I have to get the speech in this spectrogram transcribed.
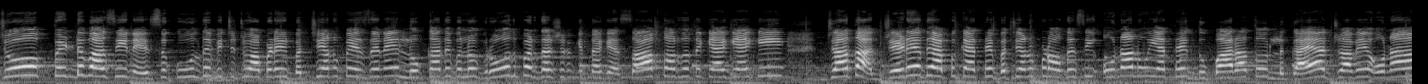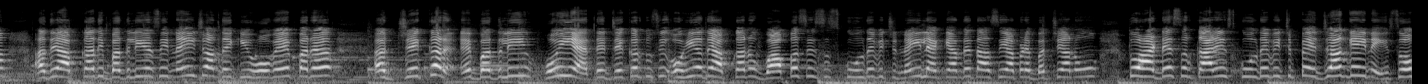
ਜੋ ਪਿੰਡ ਵਾਸੀ ਨੇ, ਸਕੂਲ ਦੇ ਵਿੱਚ ਜੋ ਆਪਣੇ ਬੱਚਿਆਂ ਨੂੰ ਭੇਜਦੇ ਨੇ, ਲੋਕਾਂ ਦੇ ਵੱਲੋਂ ਵਿਰੋਧ ਪ੍ਰਦਰਸ਼ਨ ਕੀਤਾ ਗਿਆ। ਸਾਫ਼ ਤੌਰ ਤੇ ਕਿਹਾ ਗਿਆ ਹੈ ਕਿ ਜਾਂ ਤਾਂ ਜਿਹੜੇ ਅਧਿਆਪਕ ਇੱਥੇ ਬੱਚਿਆਂ ਨੂੰ ਪੜਾਉਂਦੇ ਸੀ, ਉਹਨਾਂ ਨੂੰ ਹੀ ਇੱਥੇ ਦੁਬਾਰਾ ਤੋਂ ਲਗਾਇਆ ਜਾਵੇ। ਉਹਨਾਂ ਅਧਿਆਪਕਾਂ ਦੀ ਬਦਲੀ ਅਸੀਂ ਨਹੀਂ ਚਾਹੁੰਦੇ ਕਿ ਹੋਵੇ, ਪਰ ਜੇਕਰ ਇਹ ਬਦਲੀ ਹੋਈ ਹੈ ਤੇ ਜੇਕਰ ਤੁਸੀਂ ਉਹੀ ਅਧਿਆਪਕਾਂ ਨੂੰ ਵਾਪਸ ਇਸ ਸਕੂਲ ਦੇ ਵਿੱਚ ਨਹੀਂ ਲੈ ਕੇ ਆਉਂਦੇ, ਤਾਂ ਅਸੀਂ ਆਪਣੇ ਬੱਚਿਆਂ ਨੂੰ ਤੁਹਾਡੇ ਸਰਕਾਰੀ ਸਕੂਲ ਦੇ ਵਿੱਚ ਭੇਜਾਂਗੇ ਹੀ ਨਹੀਂ। ਸੋ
